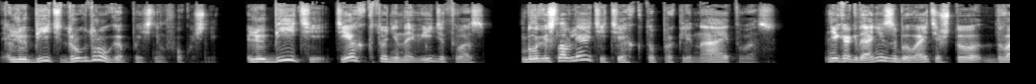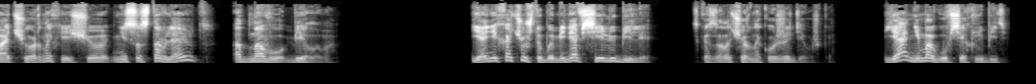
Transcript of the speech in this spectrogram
любить друг друга, пояснил фокусник. Любите тех, кто ненавидит вас. Благословляйте тех, кто проклинает вас. Никогда не забывайте, что два черных еще не составляют одного белого. «Я не хочу, чтобы меня все любили», — сказала чернокожая девушка. «Я не могу всех любить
